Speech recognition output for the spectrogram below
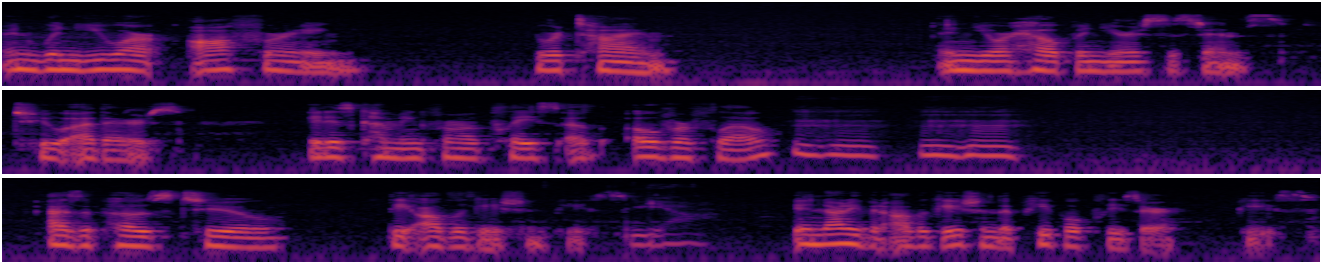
and when you are offering your time and your help and your assistance to others, it is coming from a place of overflow Mm-hmm. Mm-hmm. as opposed to the obligation piece. Yeah. And not even obligation, the people pleaser piece.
